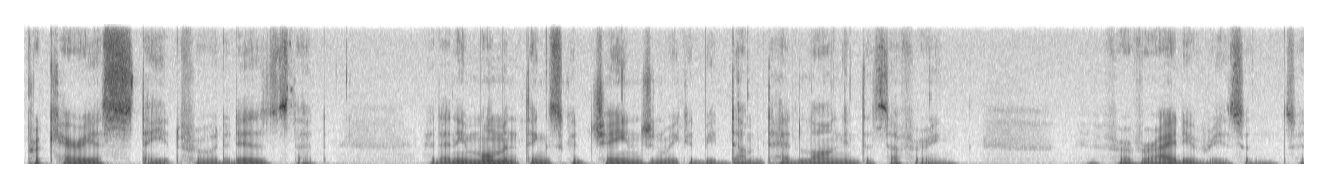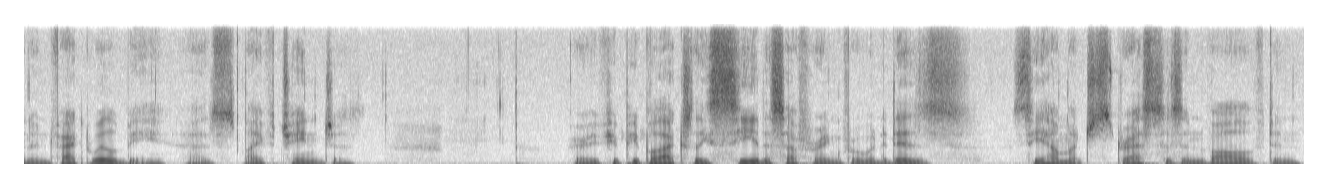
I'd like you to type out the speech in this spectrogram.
precarious state for what it is, that at any moment things could change and we could be dumped headlong into suffering for a variety of reasons, and in fact will be as life changes. Very few people actually see the suffering for what it is, see how much stress is involved in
